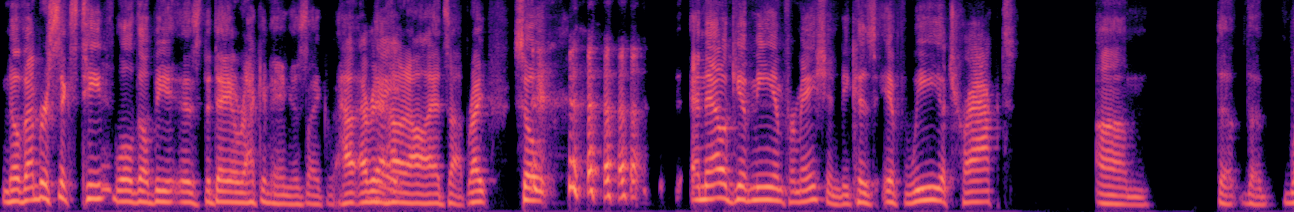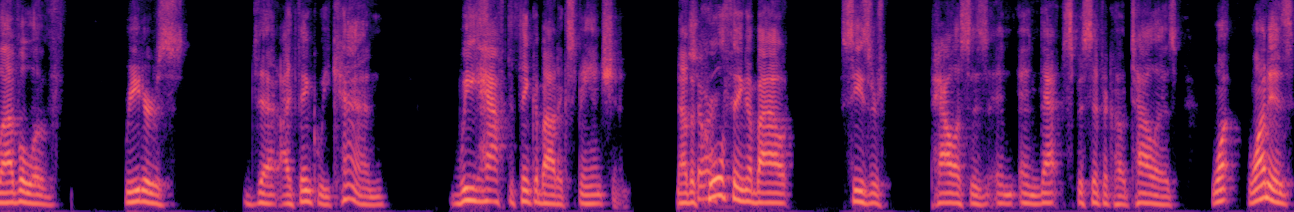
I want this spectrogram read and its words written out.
November 16th will there'll be is the day of reckoning is like how everything how it all adds up. Right. So and that'll give me information because if we attract um the the level of readers that I think we can, we have to think about expansion. Now the Sure. cool thing about Caesar's palaces and and that specific hotel is what one is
